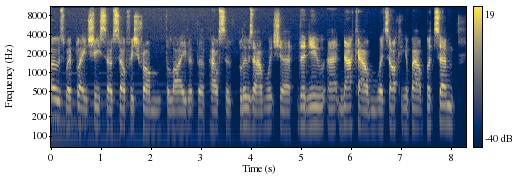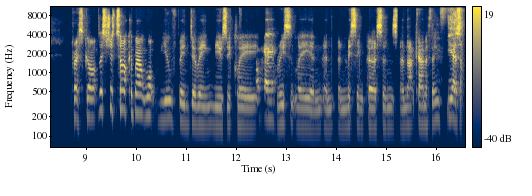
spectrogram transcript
Close, we're playing She's So Selfish from the live at the House of Blues album, which uh, the new uh, Knack album we're talking about. But um, Prescott, let's just talk about what you've been doing musically Okay. recently and, and, and missing persons and that kind of thing. Yes,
